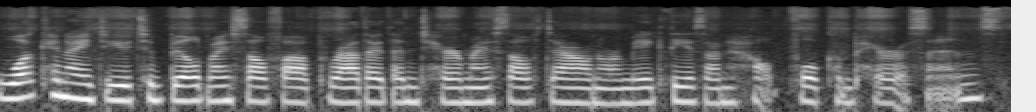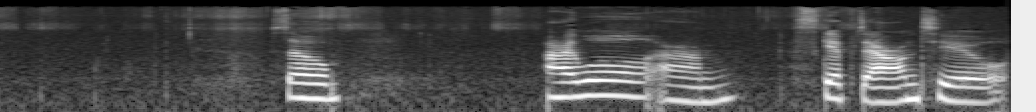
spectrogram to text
What can I do to build myself up rather than tear myself down or make these unhelpful comparisons? So I will um, skip down to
